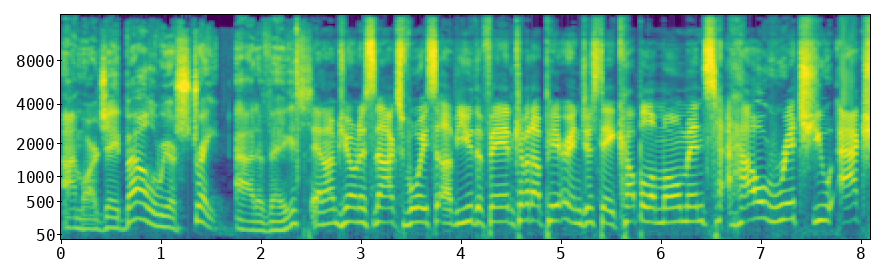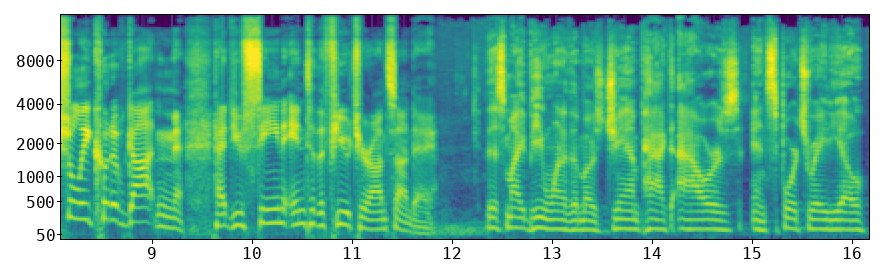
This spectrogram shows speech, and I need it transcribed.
I'm RJ Bell. We are straight out of Vegas. And I'm Jonas Knox, voice of You, the fan. Coming up here in just a couple of moments, how rich you actually could have gotten had you seen into the future on Sunday. This might be one of the most jam packed hours in sports radio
